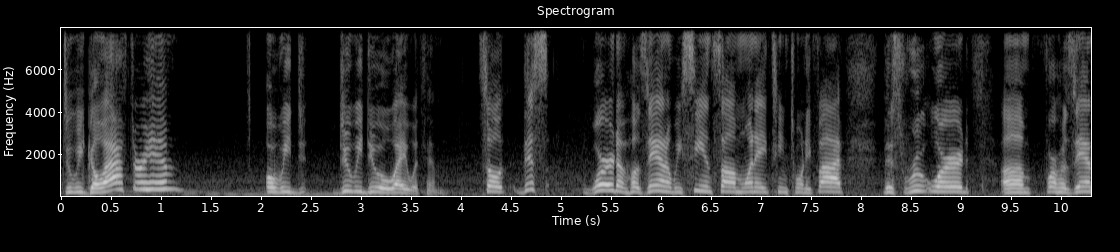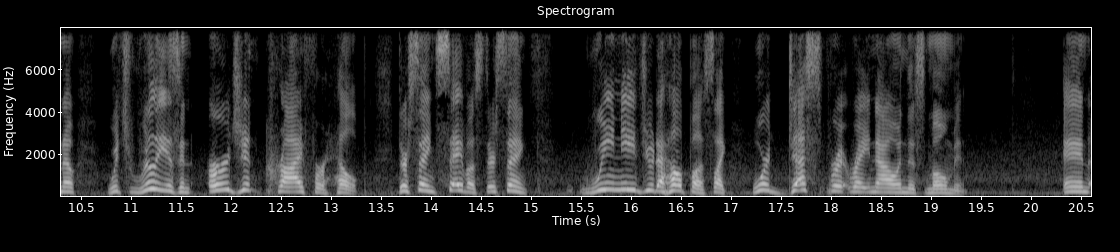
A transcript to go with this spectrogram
Do we go after him or we do, we do away with him? So, this word of Hosanna we see in Psalm 118 25, this root word um, for Hosanna which really is an urgent cry for help. They're saying, Save us. They're saying, We need you to help us. Like, we're desperate right now in this moment. And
